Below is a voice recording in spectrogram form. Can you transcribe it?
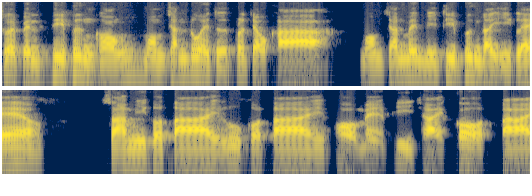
ช่วยเป็นที่พึ่งของหม่อมฉันด้วยเถิดพระเจ้าค่ะหม่อมฉันไม่มีที่พึ่งใดอีกแล้ว สามีก็ตาย ลูกก็ตาย พ่อแม่พี่ชายก็ตาย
